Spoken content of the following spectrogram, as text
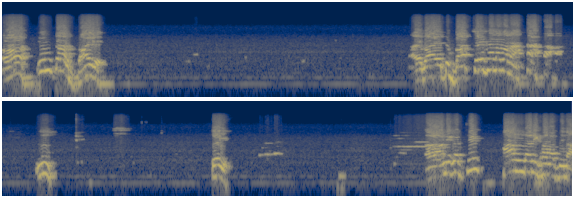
ও চিন্তার বাইরে। আরে ভাই তো বাচ্চাই খানা বানা। সেই আর আমি খাচ্ছি খানদানি খানা পিনা।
